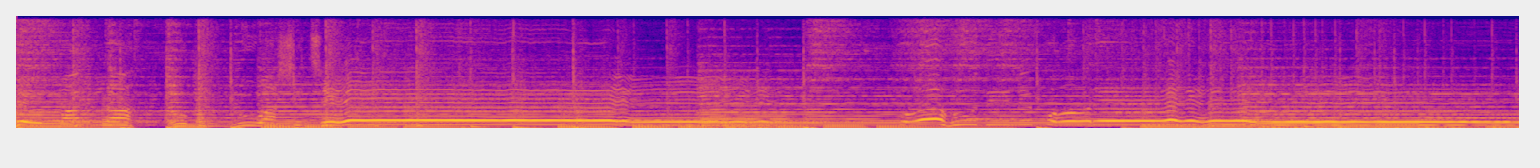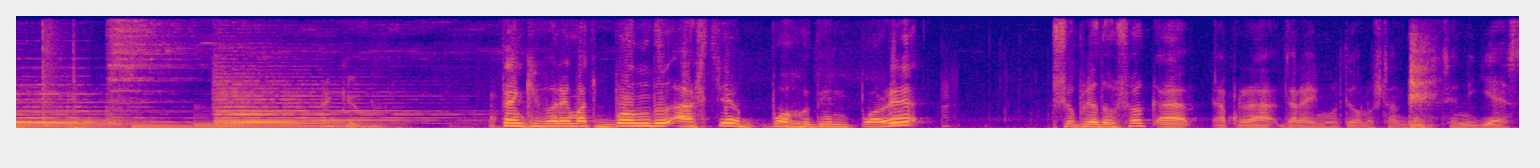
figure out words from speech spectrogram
হে পাগলা ও বন্ধু আসছে থ্যাংক ইউ ভেরি মাচ বন্ধু আসছে বহুদিন পরে। সুপ্রিয় দর্শক আপনারা যারা এই মুহূর্তে অনুষ্ঠান দেখছেন ইয়েস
